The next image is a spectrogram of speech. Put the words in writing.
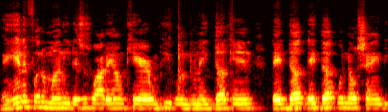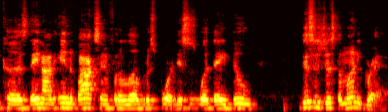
They in it for the money. This is why they don't care when people when they duck in, they duck, they duck with no shame because they not in the boxing for the love of the sport. This is what they do. This is just a money grab.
